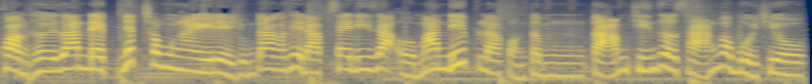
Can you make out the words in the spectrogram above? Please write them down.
Khoảng thời gian đẹp nhất trong ngày để chúng ta có thể đạp xe đi dạo ở Maldives là khoảng tầm 8 9 giờ sáng và buổi chiều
